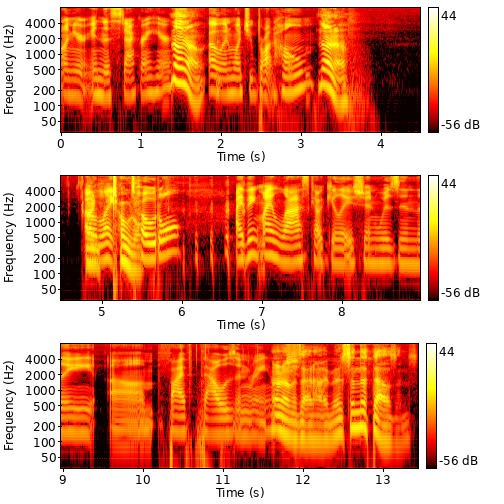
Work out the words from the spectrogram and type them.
on your in this stack right here. No, no, Oh, and what you brought home? no, no. Oh, Like like total. total. I think my last calculation was in the um, 5,000 range. I don't know if it's that high, but it's in the thousands,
